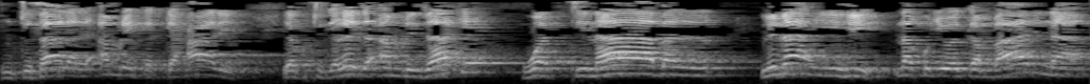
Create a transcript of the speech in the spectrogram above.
Imtithala liamri katika hali ya kutekeleza amri zake. Watinaban linahyihi na kujiweka mbali na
